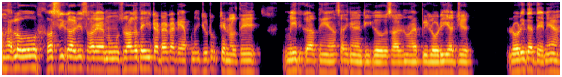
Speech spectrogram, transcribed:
ਹੈਲੋ, ਸਤਿ ਸ਼੍ਰੀ ਅਕਾਲ ਜੀ ਸਾਰਿਆਂ ਨੂੰ। ਸਵਾਗਤ ਹੈ ਜੀ ਤੁਹਾਡਾ ਤੁਹਾਡੇ ਆਪਣੇ YouTube ਚੈਨਲ ਤੇ। ਉਮੀਦ ਕਰਦੇ ਹਾਂ ਸਾਰੇ ਜਣੇ ਠੀਕ ਹੋ ਸਾਰਿਆਂ ਨੂੰ ਹੈਪੀ ਲੋਹੜੀ ਅੱਜ। ਲੋਹੜੀ ਦਾ ਦਿਨ ਆ।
